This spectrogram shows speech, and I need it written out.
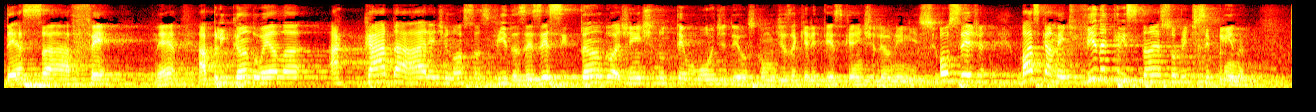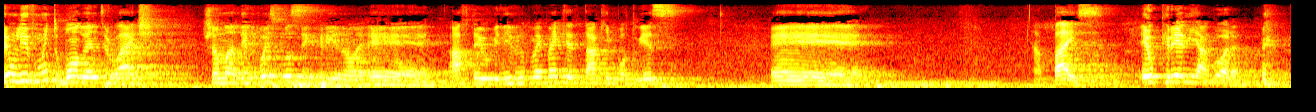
dessa fé, né? aplicando ela a cada área de nossas vidas, exercitando a gente no temor de Deus, como diz aquele texto que a gente leu no início. Ou seja, basicamente, vida cristã é sobre disciplina. Tem um livro muito bom do Andrew White, chama Depois que você crê, não, é After You Believe, como é, como é que está aqui em português? É, Rapaz, eu creio e agora?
